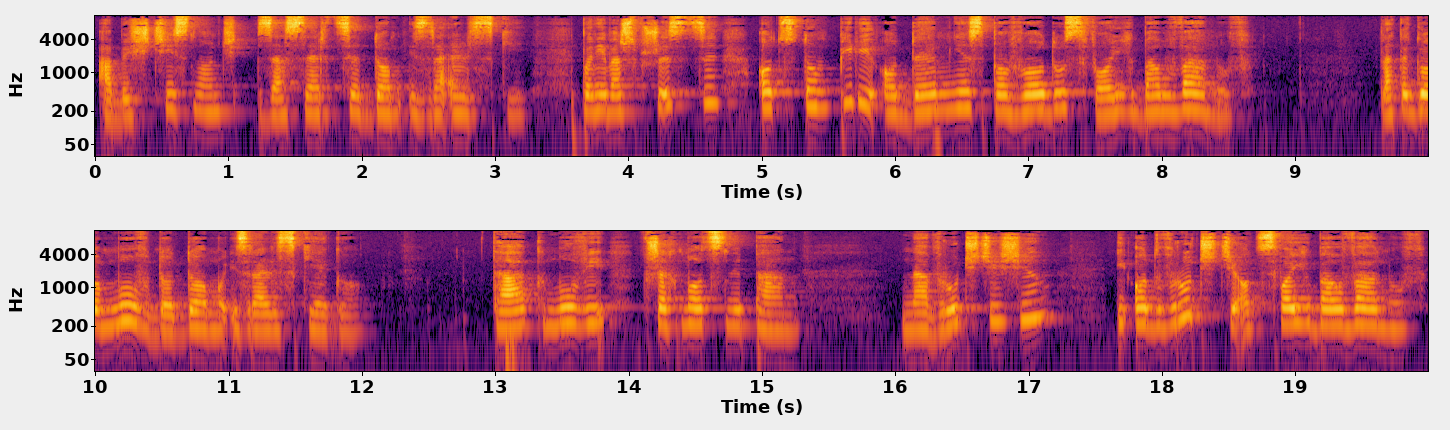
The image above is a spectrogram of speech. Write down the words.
aby ścisnąć za serce dom izraelski, ponieważ wszyscy odstąpili ode mnie z powodu swoich bałwanów. Dlatego mów do domu izraelskiego. Tak mówi wszechmocny Pan. Nawróćcie się i odwróćcie od swoich bałwanów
